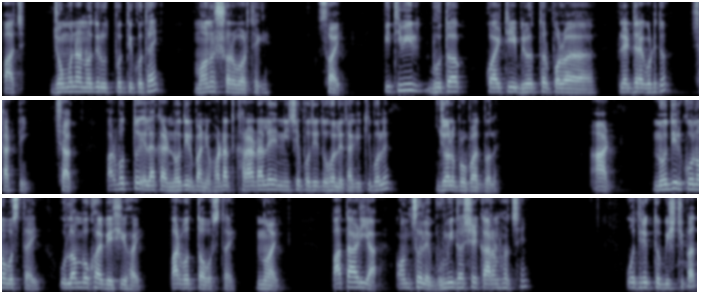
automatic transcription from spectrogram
পাঁচ, যমুনা নদীর উৎপত্তি কোথায়? মনস সরোবর থেকে। ছয়, পৃথিবীর ভূত্বক কয়টি বৃহত্তর পল- প্লেট দ্বারা গঠিত? ষাটটি সাত, পার্বত্য এলাকার নদীর পানি হঠাৎ খাড়া ঢালে নিচে পতিত হলে তাকে কি বলে? জলপ্রপাত বলে। আট, নদীর কোন অবস্থায় উলম্ব ক্ষয় বেশি হয়? পার্বত্য অবস্থায়। নয়, পাতাড়িয়া অঞ্চলে ভূমিধসের কারণ হচ্ছে অতিরিক্ত বৃষ্টিপাত,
